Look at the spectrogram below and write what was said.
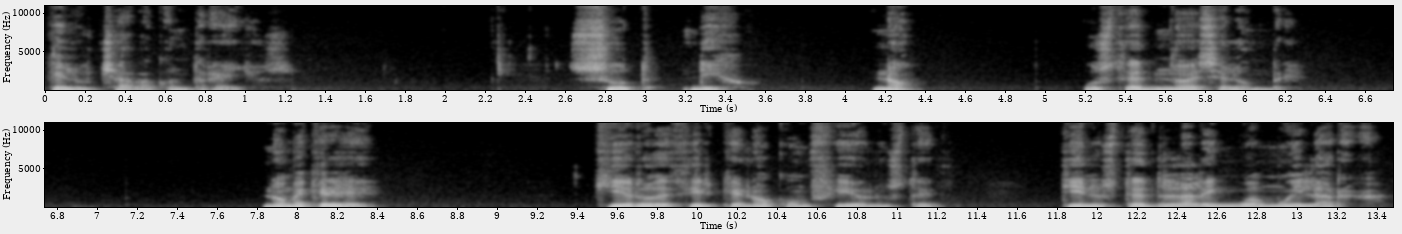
que luchaba contra ellos. Sud dijo, No, usted no es el hombre. ¿No me cree? Quiero decir que no confío en usted. Tiene usted la lengua muy larga.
